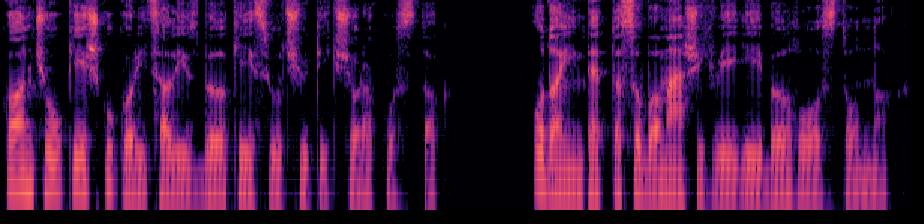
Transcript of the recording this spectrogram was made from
kancsók és kukoricalisztből készült sütik sorakoztak. Odaintett a szoba másik végéből Holstonnak.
